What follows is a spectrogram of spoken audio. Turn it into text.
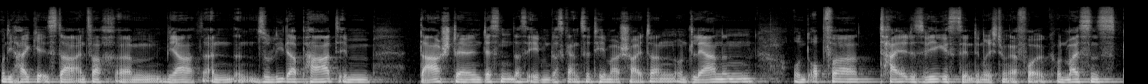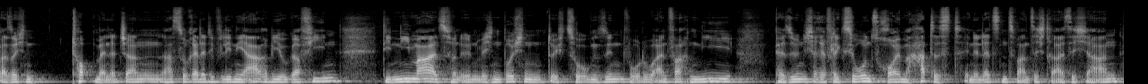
Und die Heike ist da einfach ähm, ja, ein, ein solider Part im Darstellen dessen, dass eben das ganze Thema Scheitern und Lernen und Opfer Teil des Weges sind in Richtung Erfolg. Und meistens bei solchen Top-Managern hast du relativ lineare Biografien, die niemals von irgendwelchen Brüchen durchzogen sind, wo du einfach nie persönliche Reflexionsräume hattest in den letzten 20, 30 Jahren.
